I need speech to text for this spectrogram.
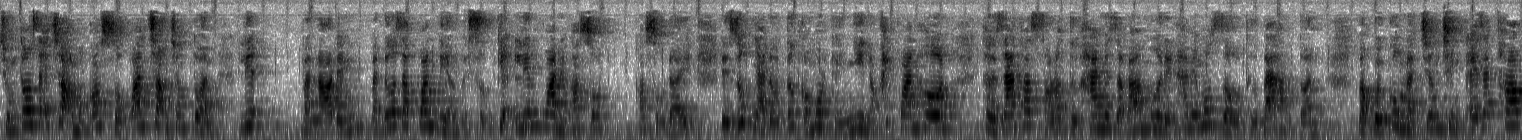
Chúng tôi sẽ chọn một con số quan trọng trong tuần liên và nói đến và đưa ra quan điểm về sự kiện liên quan đến con số con số đấy để giúp nhà đầu tư có một cái nhìn nó khách quan hơn. Thời gian phát sóng là từ 20 giờ 30 đến 21 giờ thứ ba hàng tuần. Và cuối cùng là chương trình AZ Talk.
